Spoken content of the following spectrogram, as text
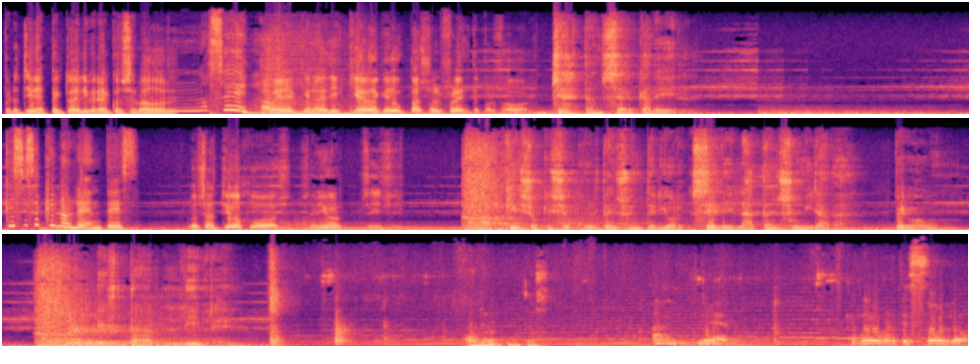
Pero tiene aspecto de liberal conservador. No sé. A ver, que no es de izquierda, que dé un paso al frente, por favor. Ya están cerca de él. Que se saque los lentes. Los anteojos, señor. Sí, sí. Aquello que se oculta en su interior se delata en su mirada, pero aún está libre. Hola, ¿cómo estás? Ay, bien. Qué raro verte solo.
